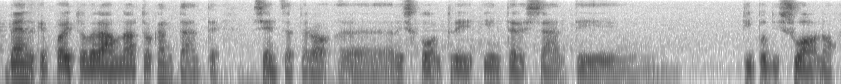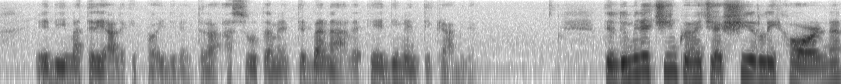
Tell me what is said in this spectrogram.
Band che poi troverà un altro cantante senza però eh, riscontri interessanti, tipo di suono e di materiale che poi diventerà assolutamente banale e dimenticabile. Del 2005 invece è Shirley Horn,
